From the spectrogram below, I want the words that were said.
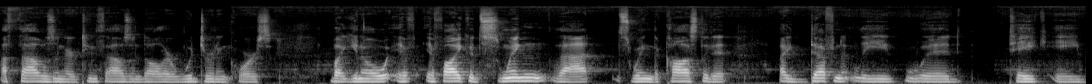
a thousand or two thousand dollar wood turning course but you know, if if I could swing that, swing the cost of it, I definitely would take a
